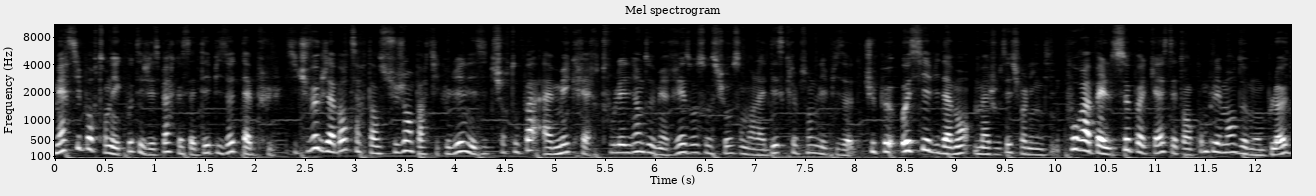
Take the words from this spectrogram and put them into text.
Merci pour ton écoute et j'espère que cet épisode t'a plu. Si tu veux que j'aborde certains sujets en particulier, n'hésite surtout pas à m'écrire. Tous les liens de mes réseaux sociaux sont dans la description de l'épisode. Tu peux aussi évidemment m'ajouter sur LinkedIn. Pour rappel, ce podcast est en complément de mon blog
